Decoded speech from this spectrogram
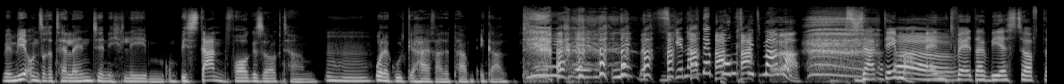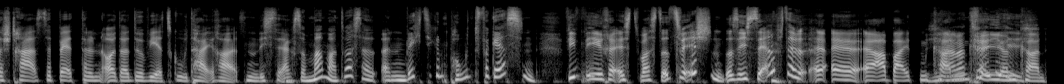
wenn wir unsere Talente nicht leben und bis dann vorgesorgt haben Mhm. oder gut geheiratet haben, egal. Das ist genau der Punkt mit Mama. Sie sagt immer, Ah. entweder wirst du auf der Straße betteln oder du wirst gut heiraten. Und ich sage so, Mama, du hast einen wichtigen Punkt vergessen. Wie wäre es was dazwischen, dass ich selbst er, äh, erarbeiten Ja, kann und kreieren kann.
